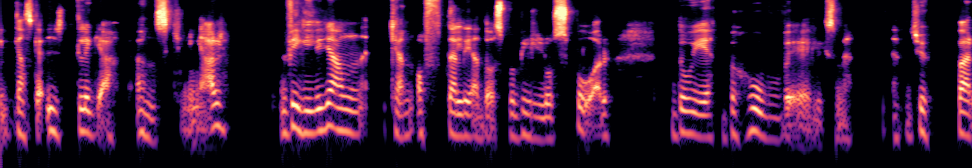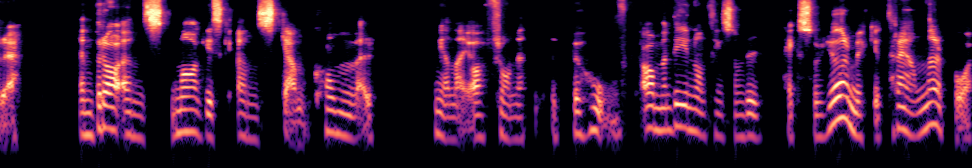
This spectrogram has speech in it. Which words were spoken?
ganska ytliga önskningar. Viljan kan ofta leda oss på villospår. Då är ett behov liksom ett, ett djupare. En bra öns magisk önskan kommer, menar jag, från ett, ett behov. Ja, men det är någonting som vi häxor gör mycket, tränar på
